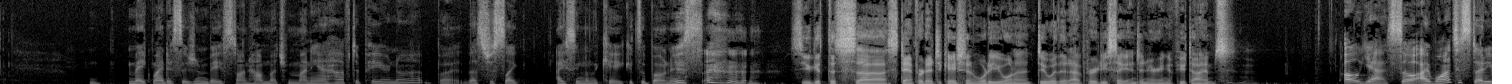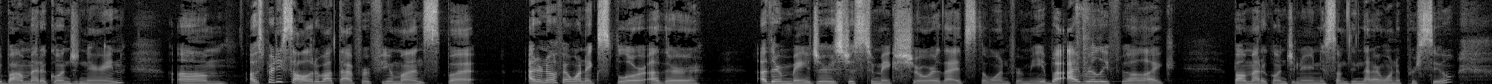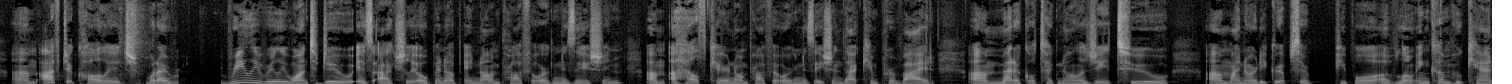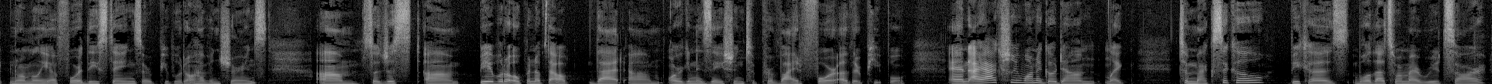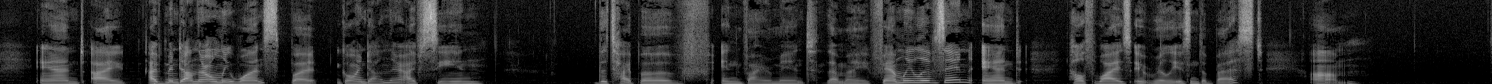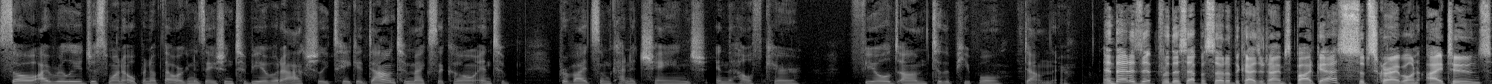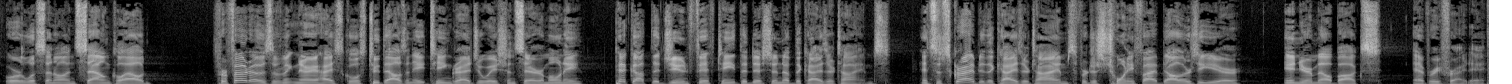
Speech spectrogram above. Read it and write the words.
make my decision based on how much money I have to pay or not. But that's just like icing on the cake. It's a bonus. So you get this uh, Stanford education. What do you want to do with it? I've heard you say engineering a few times. Mm-hmm. Oh yeah, so I want to study biomedical engineering. Um, I was pretty solid about that for a few months, but I don't know if I want to explore other other majors just to make sure that it's the one for me. But I really feel like biomedical engineering is something that I want to pursue. Um, after college, what I really, really want to do is actually open up a nonprofit organization, um, a healthcare nonprofit organization that can provide um, medical technology to um, minority groups or people of low income who can't normally afford these things or people who don't have insurance. Um, so just um, be able to open up that that um, organization to provide for other people. And I actually want to go down like to Mexico because well that's where my roots are and I I've been down there only once, but going down there, I've seen the type of environment that my family lives in, and health wise, it really isn't the best. Um, so I really just want to open up that organization to be able to actually take it down to Mexico and to provide some kind of change in the healthcare field um, to the people down there. And that is it for this episode of the Keizertimes podcast. Subscribe on iTunes or listen on SoundCloud. For photos of McNary High School's 2018 graduation ceremony, pick up the June 15th edition of the Keizertimes. And subscribe to the Keizertimes for just $25 a year in your mailbox every Friday.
